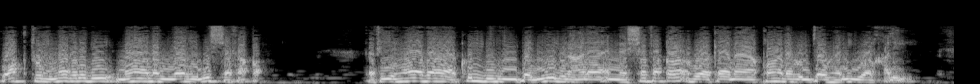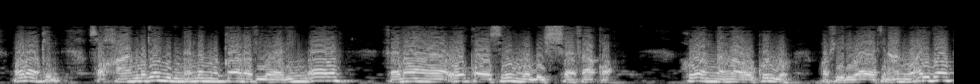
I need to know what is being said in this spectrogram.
وقت المغرب ما لم يغب الشفق. ففي هذا كله دليل على أن الشفق هو كما قاله الجوهري والخليل. ولكن صح عن مجاهد أنه قال في هذه الآية فلا أقسم بالشفق هو النهار كله وفي رواية عنه أيضا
